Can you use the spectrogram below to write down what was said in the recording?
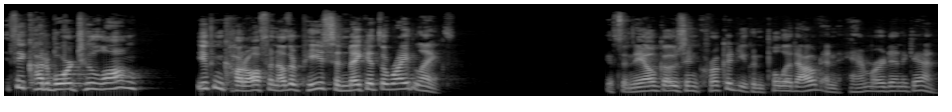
If you cut a board too long, you can cut off another piece and make it the right length. If the nail goes in crooked, you can pull it out and hammer it in again.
